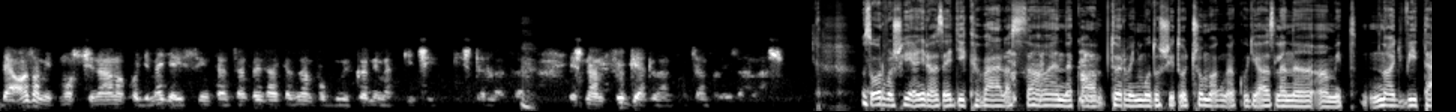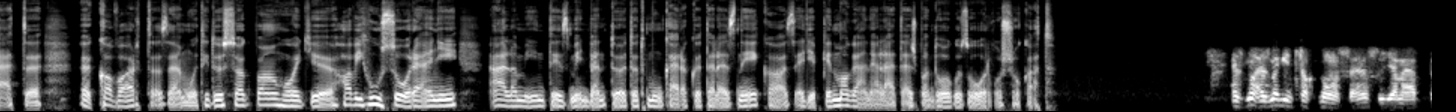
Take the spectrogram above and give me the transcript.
De az, amit most csinálnak, hogy megyei szinten centralizálnak, ez nem fog működni, mert kicsi kis területre, és nem független a centralizálás. Az orvoshiányra az egyik válasza ennek a törvénymódosító csomagnak ugye az lenne, amit nagy vitát kavart az elmúlt időszakban, hogy havi 20 órányi állami intézményben töltött munkára köteleznék az egyébként magánellátásban dolgozó orvosokat. Ez, ez megint csak nonsens, ugye, mert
